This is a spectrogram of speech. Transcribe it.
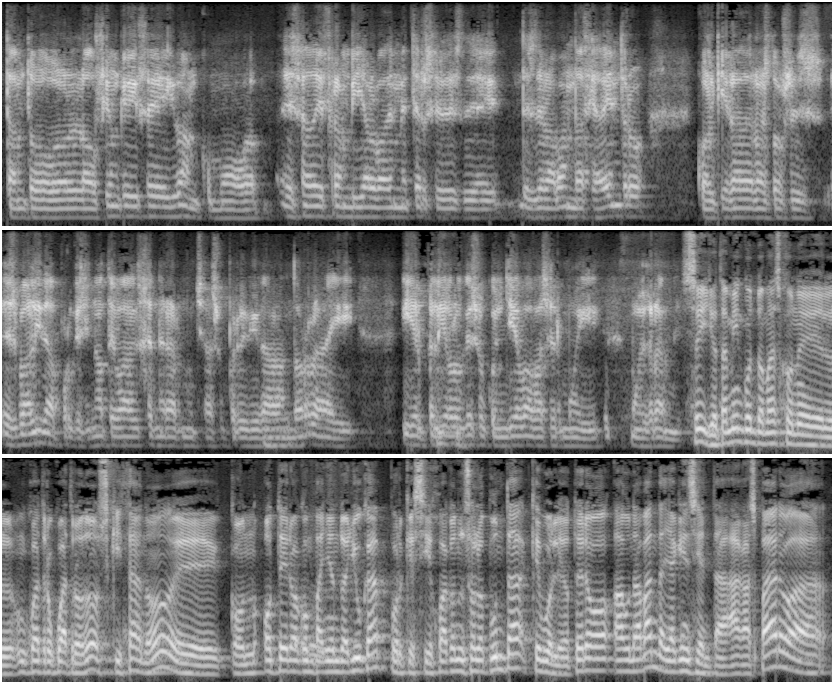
tanto la opción que dice Iván como esa de Fran Villalba de meterse desde, desde la banda hacia adentro, cualquiera de las dos es, es válida porque si no te va a generar mucha superioridad a Andorra y, y el peligro que eso conlleva va a ser muy, muy grande. Sí, yo también cuento más con el, un 4-4-2, quizá, ¿no? Eh, con Otero acompañando a Yuca, porque si juega con un solo punta, ¿qué vuelve? ¿Otero a una banda y a quién sienta? ¿A Gaspar o a,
